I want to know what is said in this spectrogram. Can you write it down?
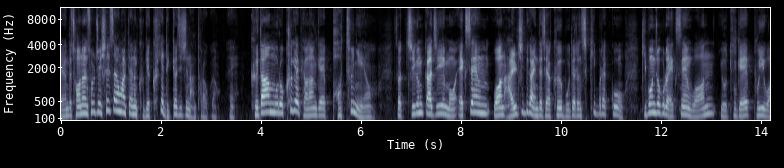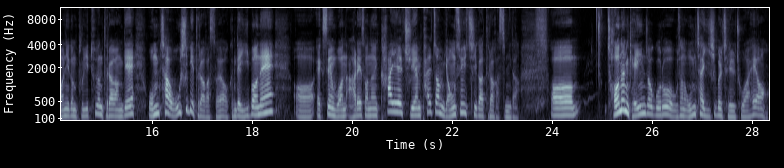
예, 근데 저는 솔직히 실사용할 때는 그게 크게 느껴지진 않더라고요. 예. 그 다음으로 크게 변한 게 버튼이에요. 그래서 지금까지 뭐 XM1 RGB가 있는데 제가 그 모델은 스킵을 했고 기본적으로 XM1 요 두 개 V1이든 V2든 들어간 게 옴차 50이 들어갔어요. 근데 이번에 어, XM1R에서는 카일 GM 8.0 스위치가 들어갔습니다. 어, 저는 개인적으로 우선 옴차 20을 제일 좋아해요.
